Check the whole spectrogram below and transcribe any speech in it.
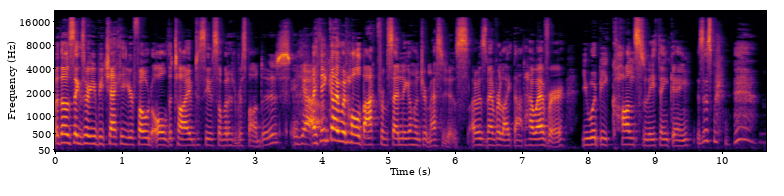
But those things where you'd be checking your phone all the time to see if someone had responded. Yeah. I think I would hold back from sending 100 messages. I was never like that. However, you would be constantly thinking, is this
